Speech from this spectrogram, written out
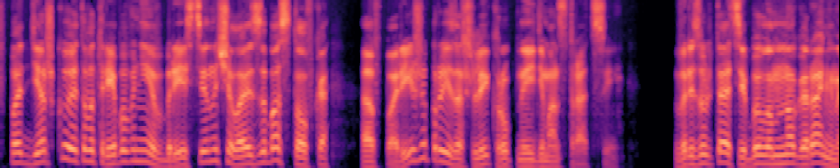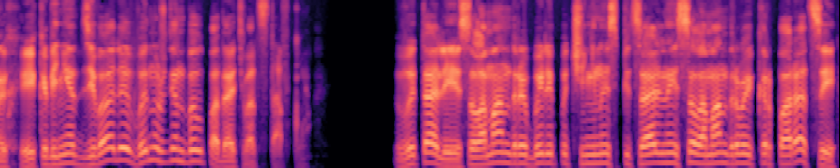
В поддержку этого требования в Бресте началась забастовка, а в Париже произошли крупные демонстрации. В результате было много раненых, и кабинет Дивали вынужден был подать в отставку. В Италии саламандры были подчинены специальной саламандровой корпорации,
